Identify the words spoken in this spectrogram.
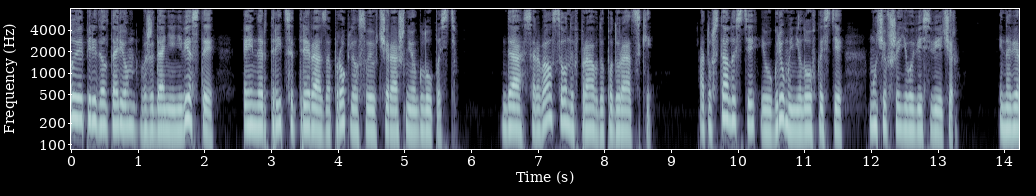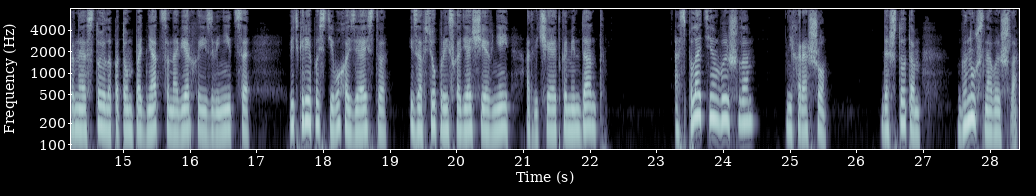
Стоя перед алтарем в ожидании невесты, Эйнер 33 раза проклял свою вчерашнюю глупость. Да, сорвался он и вправду по-дурацки. От усталости и угрюмой неловкости, мучившей его весь вечер. И, наверное, стоило потом подняться наверх и извиниться, ведь крепость его хозяйства, и за все происходящее в ней отвечает комендант. А с платьем вышло нехорошо. Да что там, гнусно вышло.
